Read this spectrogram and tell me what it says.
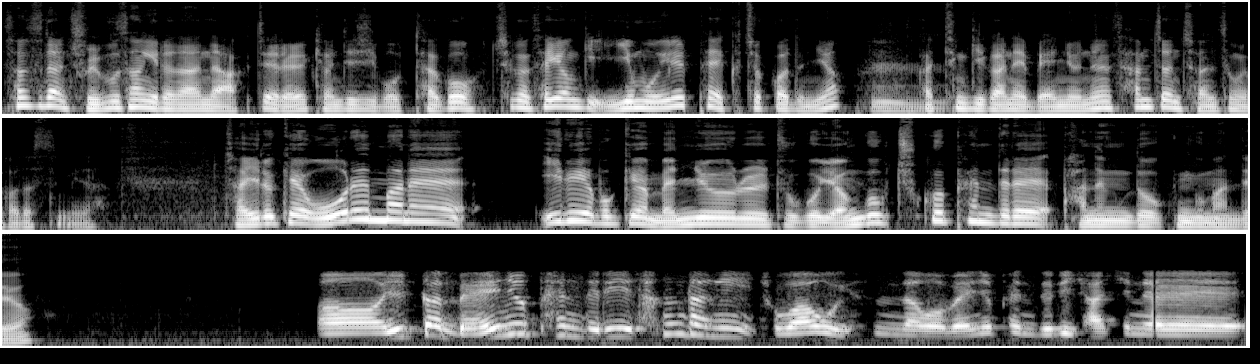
선수단 줄부상이 일어나는 악재를 견디지 못하고 최근 3경기 2무 1패에 그쳤거든요. 음. 같은 기간에 메뉴는 3전 전승을 거뒀습니다. 자, 이렇게 오랜만에 1위에 복귀한 맨유를 두고 영국 축구 팬들의 반응도 궁금한데요. 어, 일단 메뉴 팬들이 상당히 좋아하고 있습니다. 뭐 메뉴 팬들이 자신의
